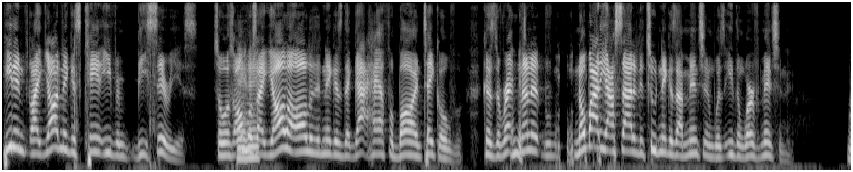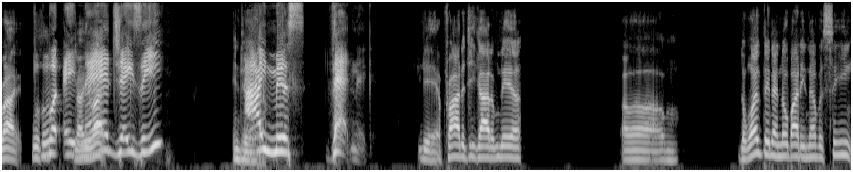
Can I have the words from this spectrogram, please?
He didn't like y'all niggas can't even be serious. So it's almost Mhm. like y'all are all of the niggas that got half a bar and take over. Cause the re- none of nobody outside of the two niggas I mentioned was even worth mentioning. Right. Mhm. But a No, mad right. Jay Z, I miss that nigga. Yeah, Prodigy got him there. Um, the one thing that nobody never seen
